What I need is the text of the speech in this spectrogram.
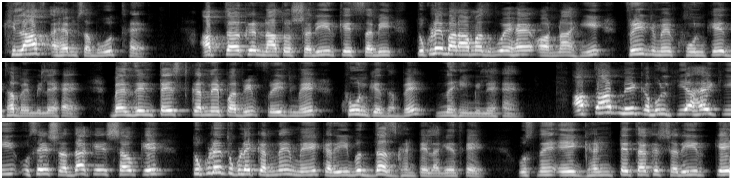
खिलाफ अहम सबूत है। अब तक ना तो शरीर के सभी टुकड़े बरामद हुए हैं और ना ही फ्रिज में खून के धब्बे मिले हैं। बेंजीन टेस्ट करने पर भी फ्रिज में खून के धब्बे नहीं मिले हैं। आफ्ताब ने कबूल किया है कि उसे श्रद्धा के शव के टुकड़े टुकड़े करने में करीब दस घंटे लगे थे। उसने एक घंटे तक शरीर के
